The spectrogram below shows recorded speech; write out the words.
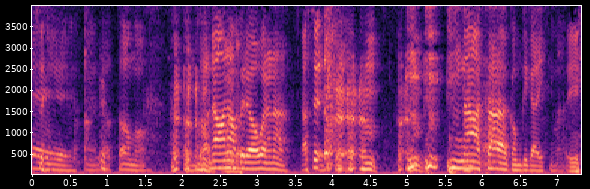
Sí, me lo tomo. No, no, Bueno. pero bueno, nada. Hace. no, está complicadísima. y,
